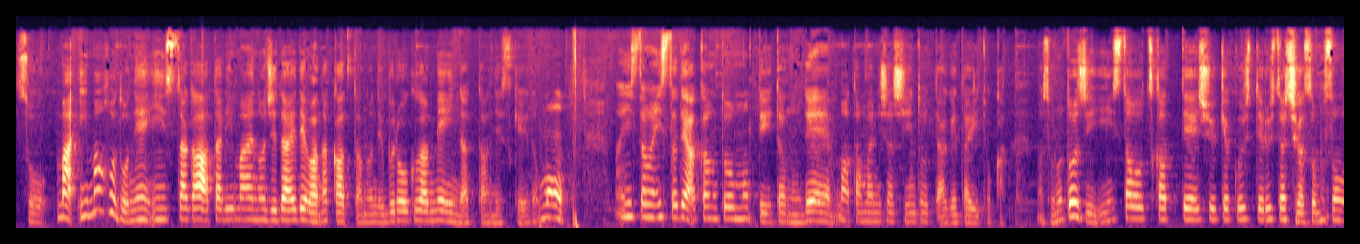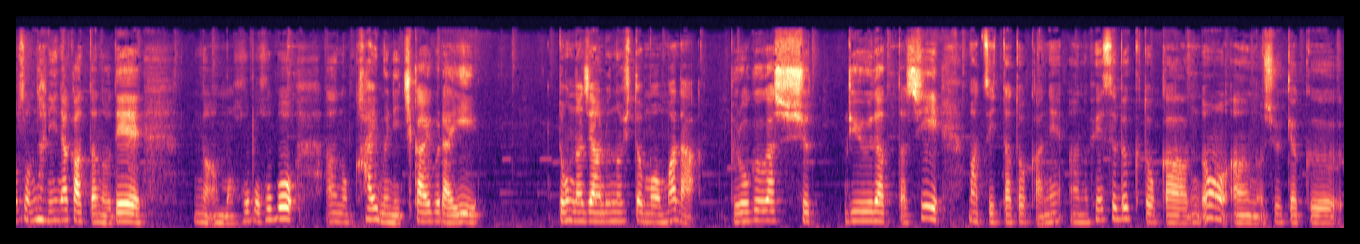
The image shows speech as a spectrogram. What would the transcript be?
そう。まあ今ほどねインスタが当たり前の時代ではなかったのでブログがメインだったんですけれども、インスタはインスタでアカウントを持っていたので、まあ、たまに写真撮ってあげたりとか、まあ、その当時インスタを使って集客してる人たちが そもそもそんなにいなかったので、まあ、まあほぼほぼあの皆無に近いぐらいどんなジャンルの人もまだブログが主流だったし、まあ、ツイッターとかねあのフェイスブックとかのあの集客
